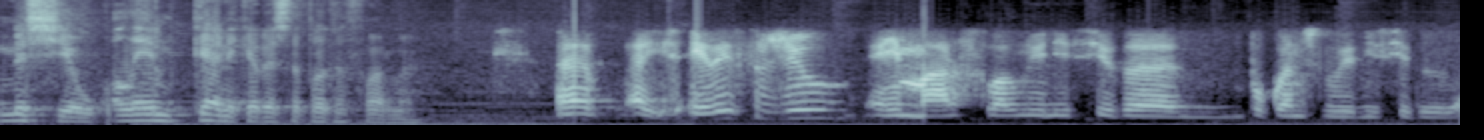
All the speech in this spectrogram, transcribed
nasceu? Qual é a mecânica desta plataforma? Uh, a ideia surgiu em março, logo no início, da, um pouco antes do início do,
